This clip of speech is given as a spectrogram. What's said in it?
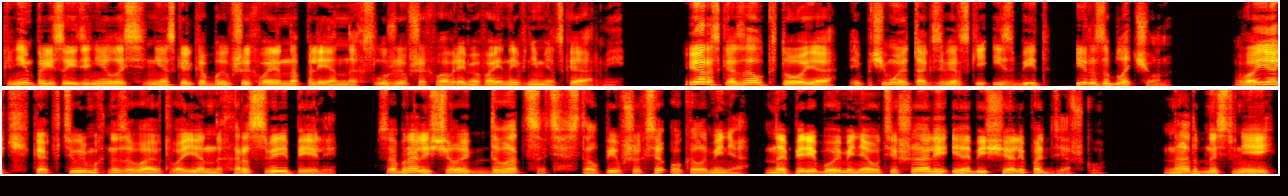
К ним присоединилось несколько бывших военнопленных, служивших во время войны в немецкой армии. Я рассказал, кто я и почему я так зверски избит и разоблачен. Вояки, как в тюрьмах называют военных, рассверепели, Собрались человек двадцать, столпившихся около меня. Наперебой меня утешали и обещали поддержку. Надобность в ней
